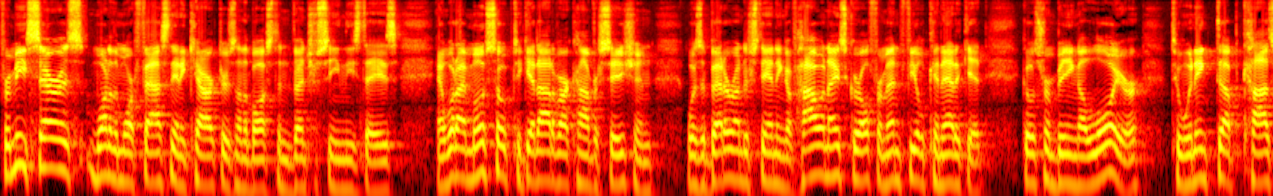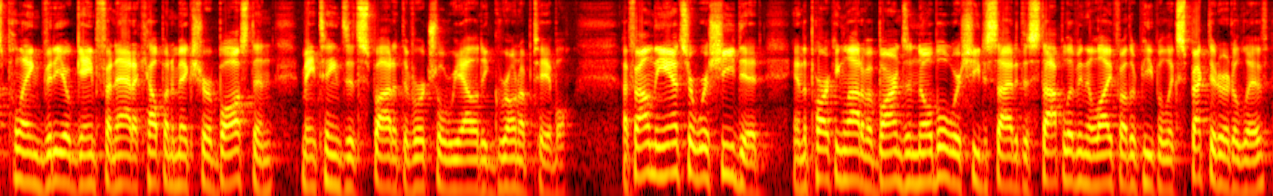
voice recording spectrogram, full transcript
For me, Sarah's one of the more fascinating characters on the Boston venture scene these days, and what I most hope to get out of our conversation was a better understanding of how a nice girl from Enfield, Connecticut goes from being a lawyer to an inked up cosplaying video game fanatic helping to make sure Boston maintains its spot at the virtual reality grown up table. I found the answer where she did, in the parking lot of a Barnes & Noble where she decided to stop living the life other people expected her to live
